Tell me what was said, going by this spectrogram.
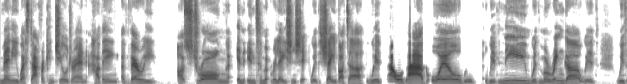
many West African children having a very uh, strong and intimate relationship with shea butter, with baobab oil, with with neem, with moringa, with with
